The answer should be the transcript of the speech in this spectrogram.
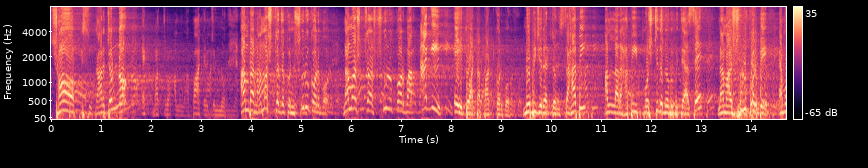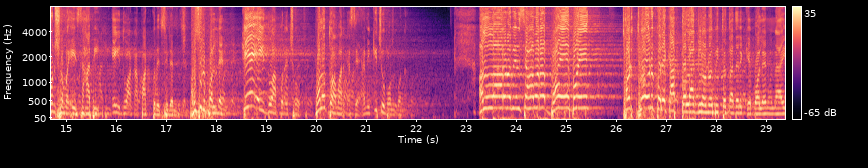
সব কিছু কার জন্য? একমাত্র আল্লাহ পাকের জন্য। আমরা নামাজটা যখন শুরু করব, নামাজটা শুরু করবার আগে এই দোয়াটা পাঠ করব। নবীজির একজন সাহাবী, আল্লাহর হাবিব মসজিদে নবীতে আছে, নামাজ শুরু করবে এমন সময় এই সাহাবী এই দোয়াটা পাঠ করেছিলেন। হুজুর বললেন, কে এই দোয়া পড়েছো? বলো তো আমার কাছে, আমি কিছু বলব না। আল্লাহর নবীর সাহাবারা ভয়ে ভয়ে থরথর করে কাঁপতে লাগল। নবী তো তাদেরকে বলেন নাই।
